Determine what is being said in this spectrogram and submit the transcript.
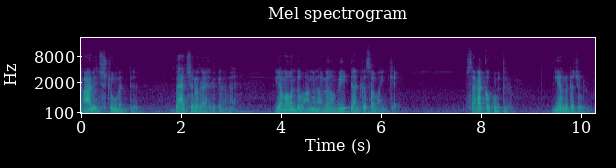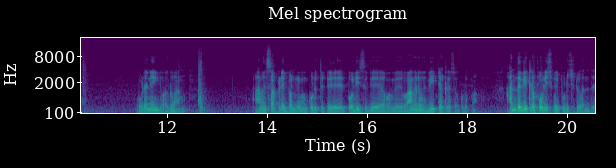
காலேஜ் ஸ்டூடெண்ட்டு பேச்சுலராக இருக்கிறவன் எவன் வந்து வாங்கினாலும் வீட்டு அட்ரஸை வாங்கிக்க. சரக்கை கொடுத்துரு. என்கிட்ட சொல்லு. உடனே இங்கே வருவாங்க. அவன் சப்ளை பண்ணுறவன் கொடுத்துட்டு போலீஸுக்கு அவங்க வாங்கினவன் வீட்டு அட்ரஸை கொடுப்பான். அந்த வீட்டில் போலீஸ் போய் பிடிச்சிட்டு வந்து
